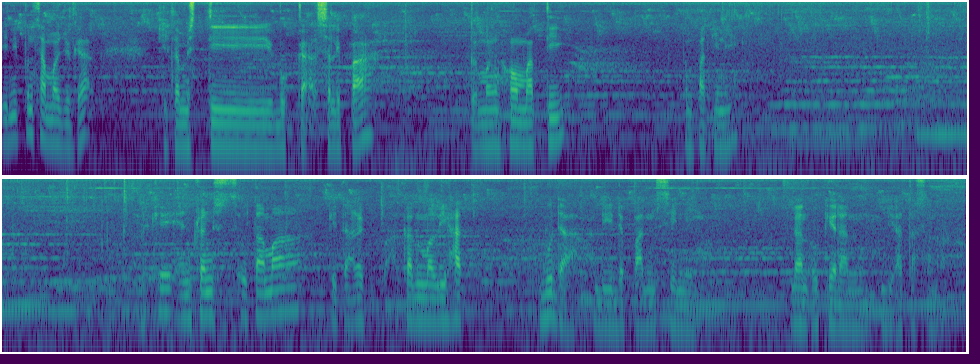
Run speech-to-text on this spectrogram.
Ini pun sama juga. Kita mesti buka selipar untuk menghormati tempat ini. Oke entrance utama kita akan melihat Buddha di depan sini dan ukiran di atas sana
